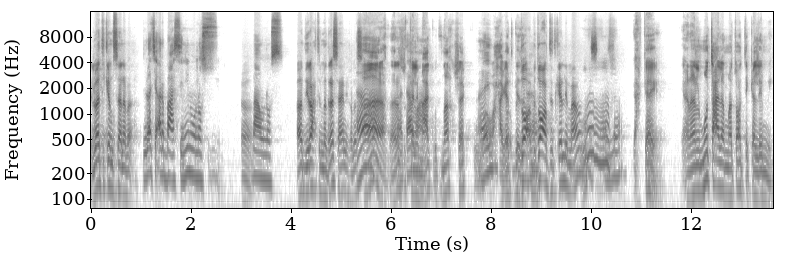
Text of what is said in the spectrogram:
دلوقتي كام سنة بقى دلوقتي أربع سنين ونص آه أربعة ونص آه دي راحت المدرسة يعني خلاص آه. آه لازم آه، تتكلم طبعاً. معاك وتناقشك أيوة. وحاجات كده بتقعد بتقعد تتكلم معاهم بس الله دي حكاية يعني أنا المتعة لما تقعد تكلمني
